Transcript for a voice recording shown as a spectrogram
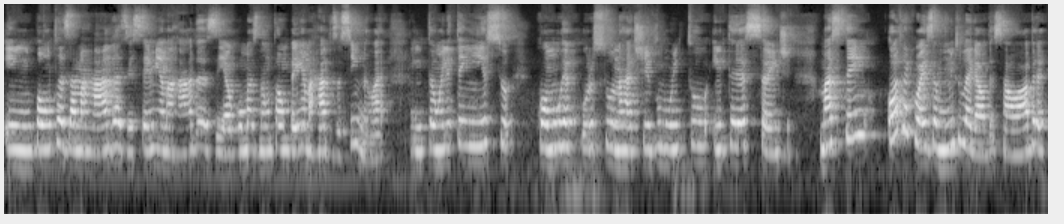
em pontas amarradas e semi-amarradas e algumas não tão bem amarradas assim, não é? Então ele tem isso como um recurso narrativo muito interessante. Mas tem outra coisa muito legal dessa obra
